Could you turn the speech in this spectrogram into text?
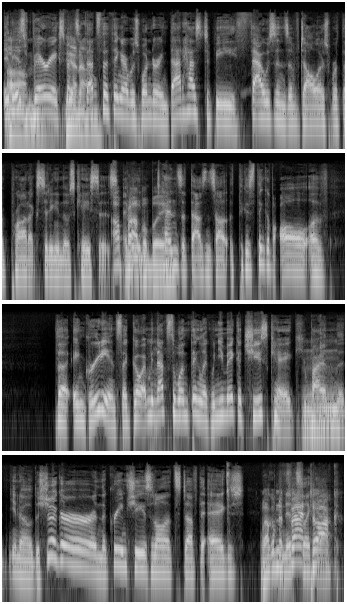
It is Um, very expensive. you know. That's the thing I was wondering. That has to be thousands of dollars worth of products sitting in those cases. Oh, I mean, probably. tens of thousands of dollars. Because think of all of the ingredients that go. I mean, that's the one thing. Like when you make a cheesecake, you're buying Mm-hmm. the you know the sugar and the cream cheese and all that stuff, the eggs. Welcome And to Fat like a- Talk.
